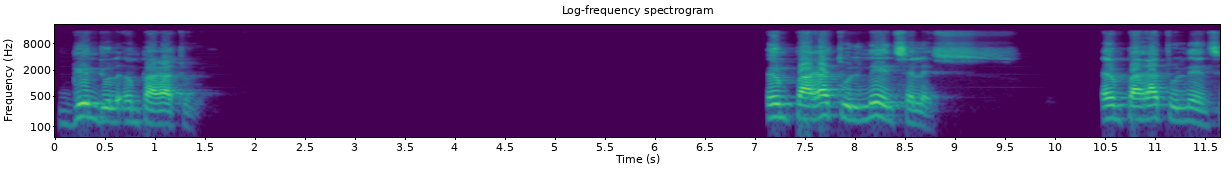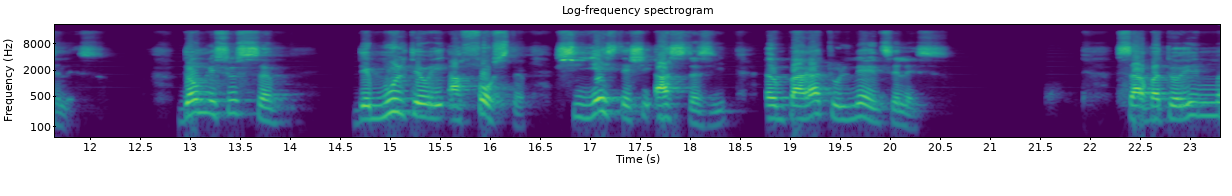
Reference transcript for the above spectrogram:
gândul împăratului. Împăratul neînțeles. Împăratul neînțeles. Domnul Iisus de multe ori a fost și este și astăzi împăratul neînțeles. Sărbătorim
